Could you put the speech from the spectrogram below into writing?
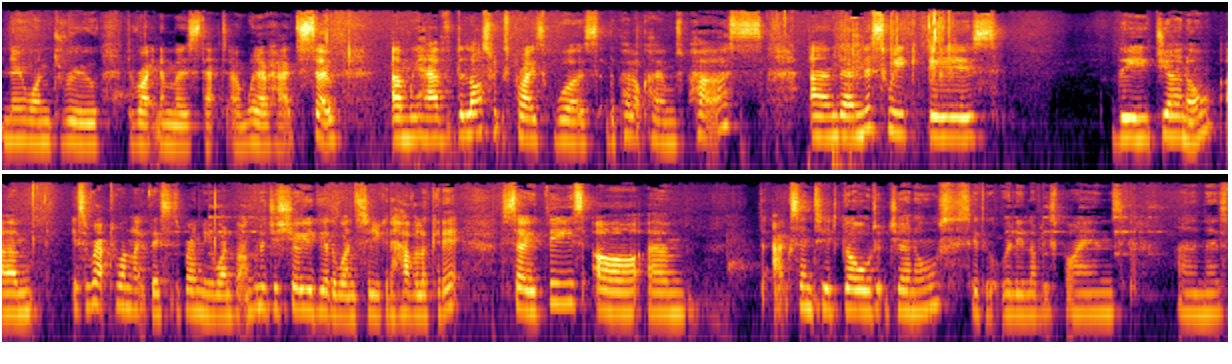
no one drew the right numbers that um, Willow had. So um, we have the last week's prize was the Purrlock Holmes purse, and then this week is the journal. Um, it's a wrapped one like this. It's a brand new one, but I'm going to just show you the other one so you can have a look at it. So these are um, the accented gold journals. See, they've got really lovely spines. And there's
